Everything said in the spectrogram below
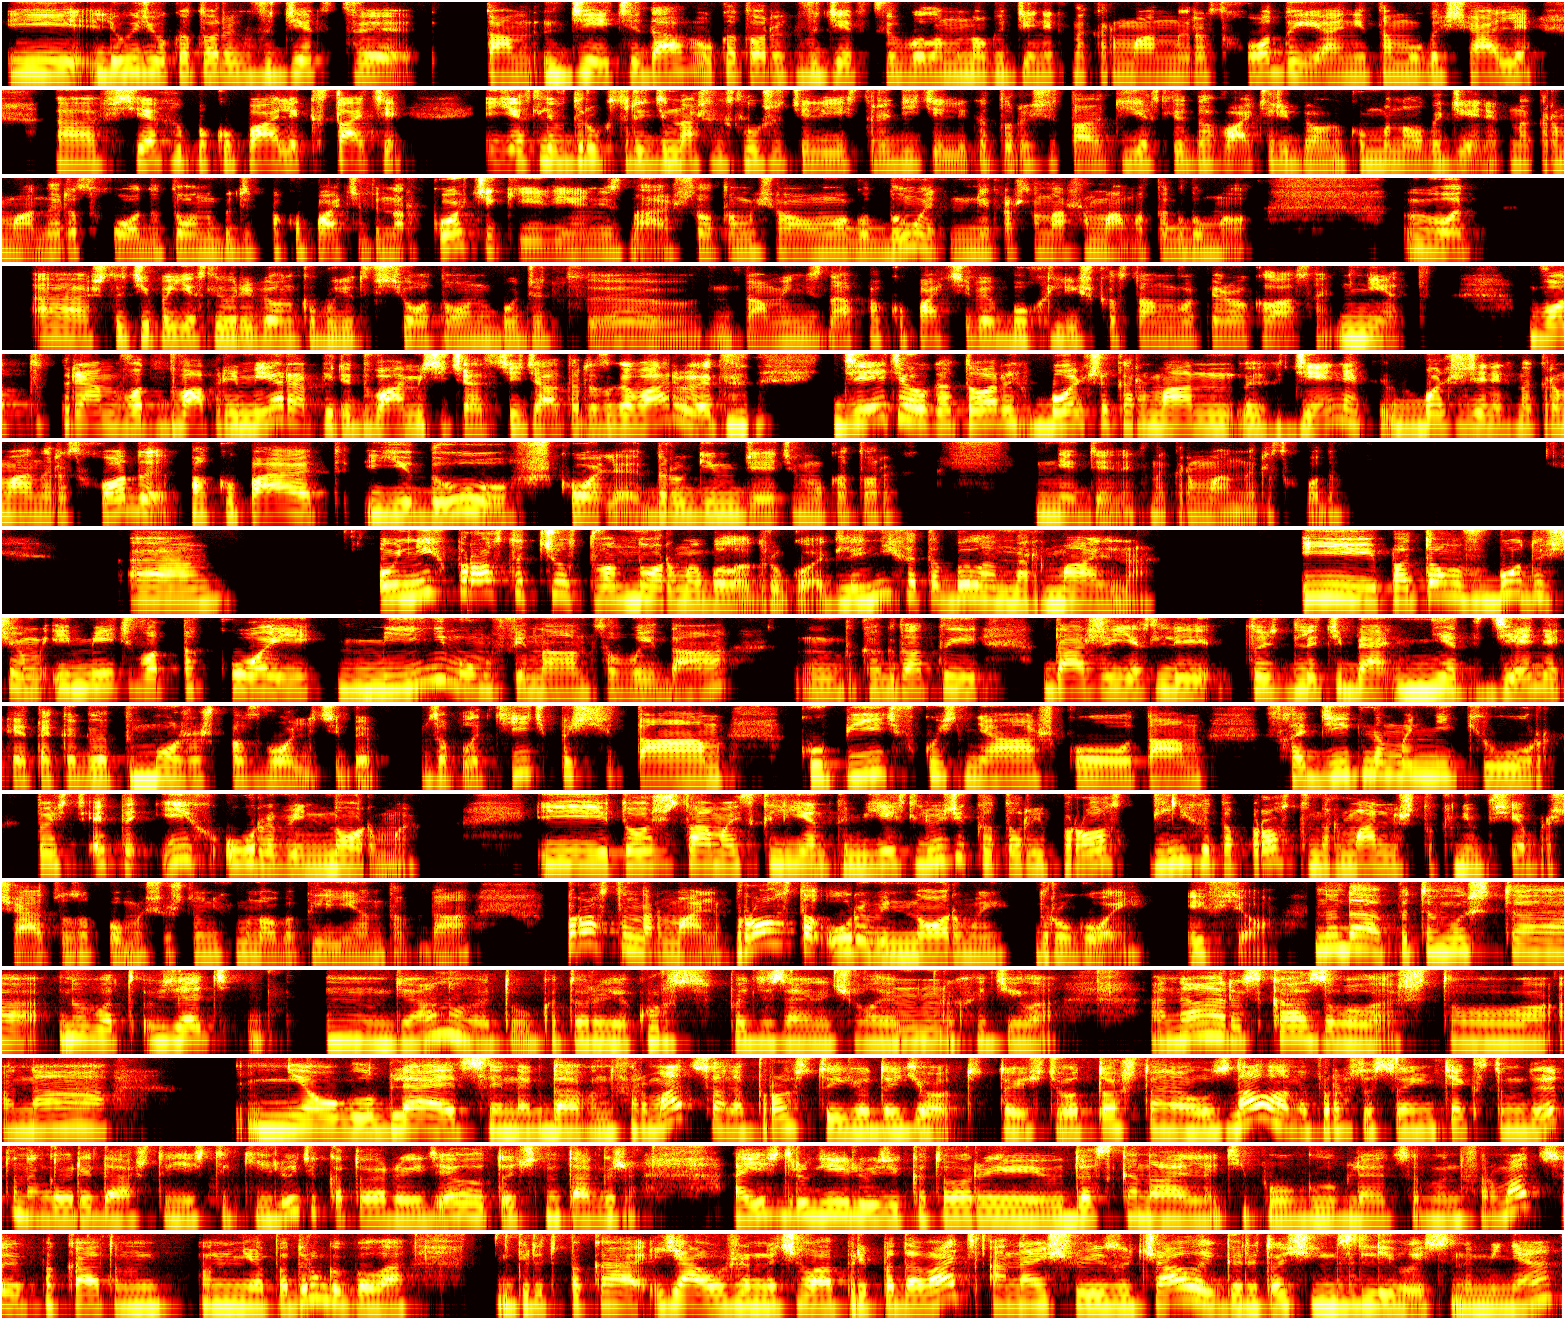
И люди, у которых в детстве там дети, да, у которых в детстве было много денег на карманные расходы, и они там угощали э, всех и покупали. Кстати, если вдруг среди наших слушателей есть родители, которые считают, если давать ребенку много денег на карманные расходы, то он будет покупать себе наркотики или я не знаю, что там еще могут думать. Мне кажется, наша мама так думала. Вот что типа если у ребенка будет все, то он будет э, там, я не знаю, покупать себе бухлишко с самого первого класса. Нет. Вот прям вот два примера перед вами сейчас сидят и разговаривают. Дети, у которых больше карманных денег, больше денег на карманные расходы, покупают еду в школе другим детям, у которых нет денег на карманные расходы. Эм, у них просто чувство нормы было другое. Для них это было нормально. И потом в будущем иметь вот такой минимум финансовый, да, когда ты даже если, то есть для тебя нет денег, это когда ты можешь позволить себе заплатить по счетам, купить вкусняшку, там, сходить на маникюр. То есть это их уровень нормы. И то же самое с клиентами. Есть люди, которые просто, для них это просто нормально, что к ним все обращаются за помощью, что у них много клиентов, да. Просто нормально, просто уровень нормы другой, и все. Ну да, потому что, ну вот взять Диану, эту, у которой я курс по дизайну человека mm-hmm. проходила, она рассказывала, что она не углубляется иногда в информацию, она просто ее дает. То есть вот то, что она узнала, она просто своим текстом дает, она говорит, да, что есть такие люди, которые делают точно так же. А есть другие люди, которые досконально типа углубляются в информацию. Пока там у нее подруга была, говорит, пока я уже начала преподавать, она еще изучала и, говорит, очень злилась на меня,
